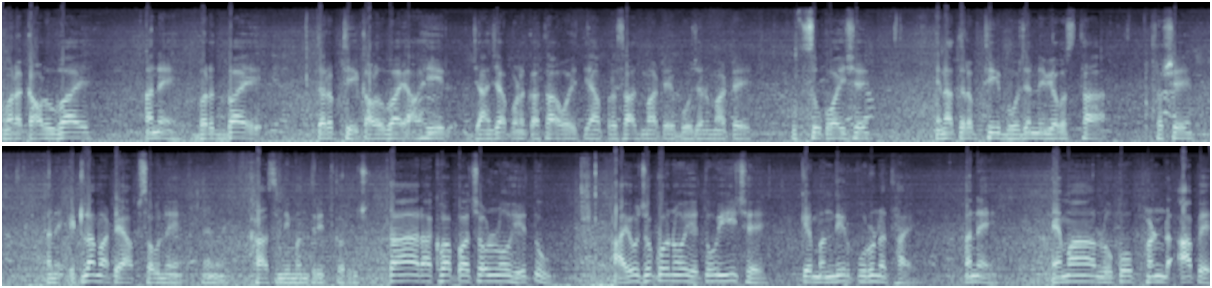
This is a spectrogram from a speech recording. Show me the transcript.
અમારા કાળુભાઈ અને ભરતભાઈ તરફથી. કાળુભાઈ આહિર જ્યાં જ્યાં પણ કથા હોય ત્યાં પ્રસાદ માટે, ભોજન માટે ઉત્સુક હોય છે. એના તરફથી ભોજનની વ્યવસ્થા થશે અને એટલા માટે આપ સૌને હું ખાસ નિમંત્રિત કરું છું. કથા રાખવા પાછળનો હેતુ, આયોજકોનો હેતુ એ છે કે મંદિર પૂર્ણ થાય અને એમાં લોકો ફંડ આપે.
